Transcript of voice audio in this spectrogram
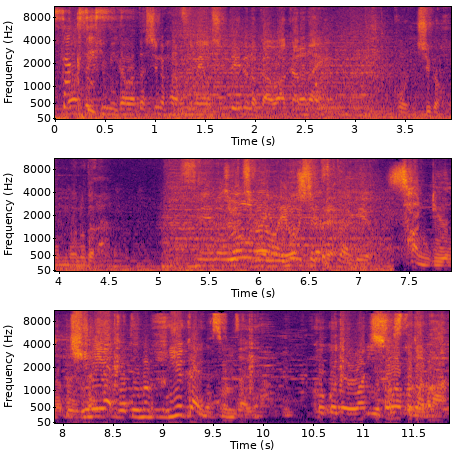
サクセス君が私の発明を知っているのかわからない。がこっちが本物だ。性能の違いを申してあげよう三流の分君はとても不愉快な存在だここで終わりをその言葉。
